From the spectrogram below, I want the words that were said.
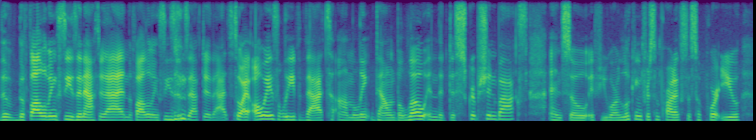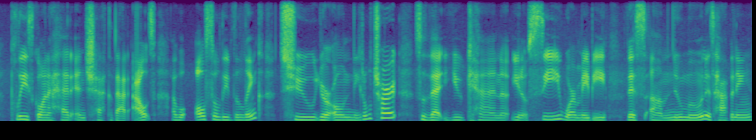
the, the following season after that, and the following seasons after that. So I always leave that um, link down below in the description box. And so if you are looking for some products to support you, please go on ahead and check that out. I will also leave the link to your own natal chart so that you can, you know, see where maybe this um, new moon is happening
